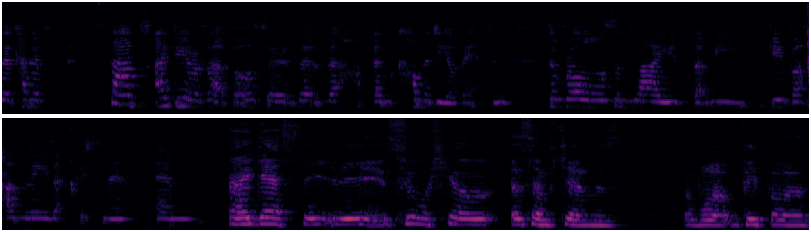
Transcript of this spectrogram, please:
the kind of sad idea of that, but also the the um, comedy of it and the roles and lies that we give our families at Christmas. Um, I guess the, the social assumptions of what people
